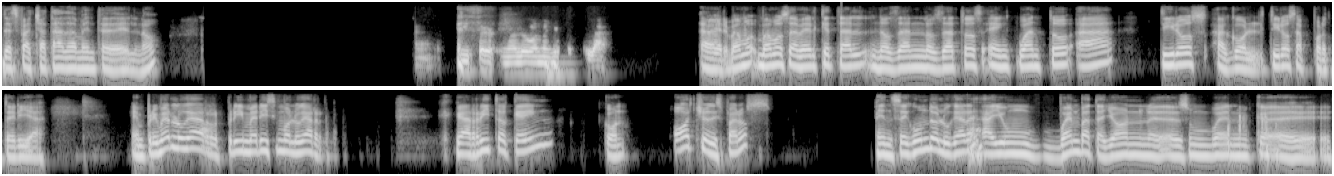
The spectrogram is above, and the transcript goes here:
desfachatadamente de él, ¿no? Sí, pero no luego no. A ver, vamos, vamos a ver qué tal nos dan los datos en cuanto a tiros a gol, tiros a portería. En primer lugar, primerísimo lugar, Garrito Kane con ocho disparos. En segundo lugar, hay un buen batallón, es un buen eh,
